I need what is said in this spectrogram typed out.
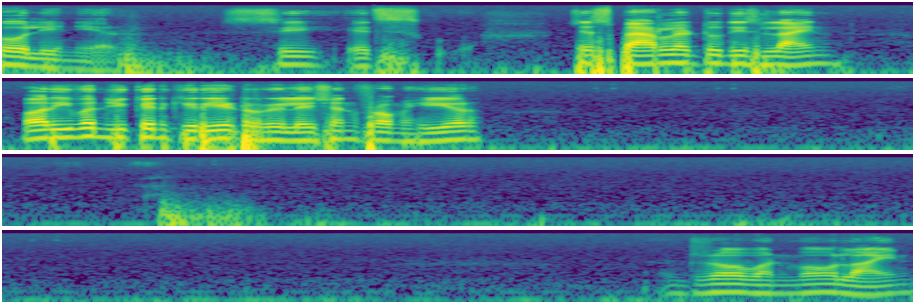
collinear see it's just parallel to this line. Or even you can create a relation from here. Draw one more line.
